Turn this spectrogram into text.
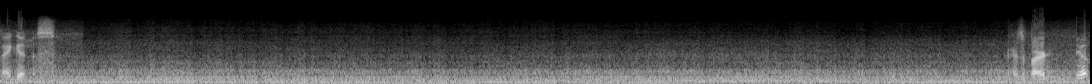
Thank goodness. There's a bird. Yep.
